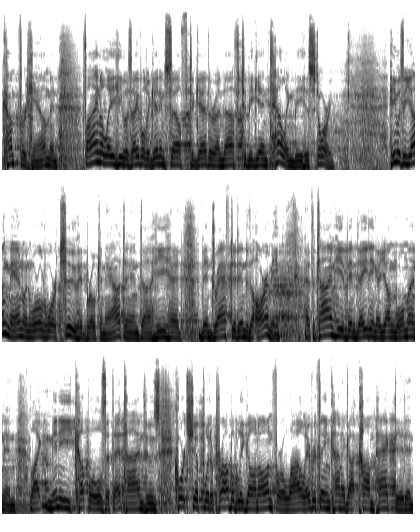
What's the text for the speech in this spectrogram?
comfort him. And finally, he was able to get himself together enough to begin telling me his story. He was a young man when World War II had broken out, and uh, he had been drafted into the Army. At the time, he had been dating a young woman, and like many couples at that time whose courtship would have probably gone on for a while, everything kind of got compacted, and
